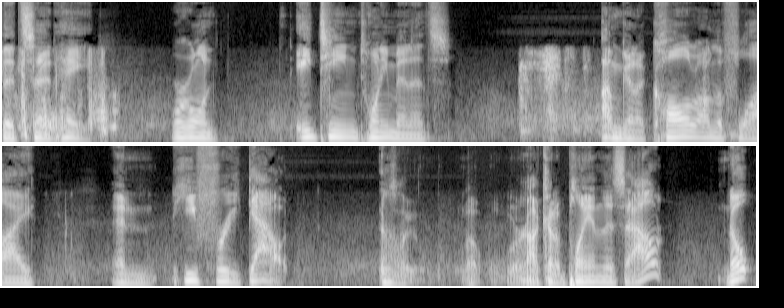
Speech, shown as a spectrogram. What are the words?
that said, "Hey, we're going 18, 20 minutes." I'm going to call it on the fly. And he freaked out. I was like, well, we're not going to plan this out? Nope.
